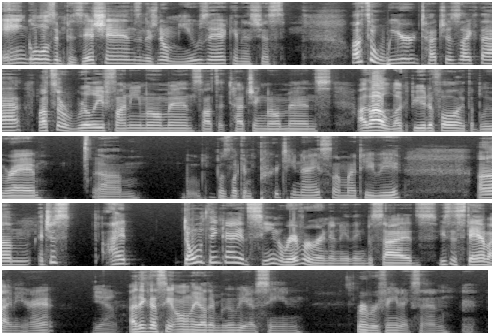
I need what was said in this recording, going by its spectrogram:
angles and positions, and there's no music, and it's just lots of weird touches like that. Lots of really funny moments, lots of touching moments. I thought it looked beautiful, like the Blu-ray um, was looking pretty nice on my TV. Um, and just I don't think I had seen River in anything besides he's in Stand By Me, right? Yeah. I think that's the only other movie I've seen River Phoenix in.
